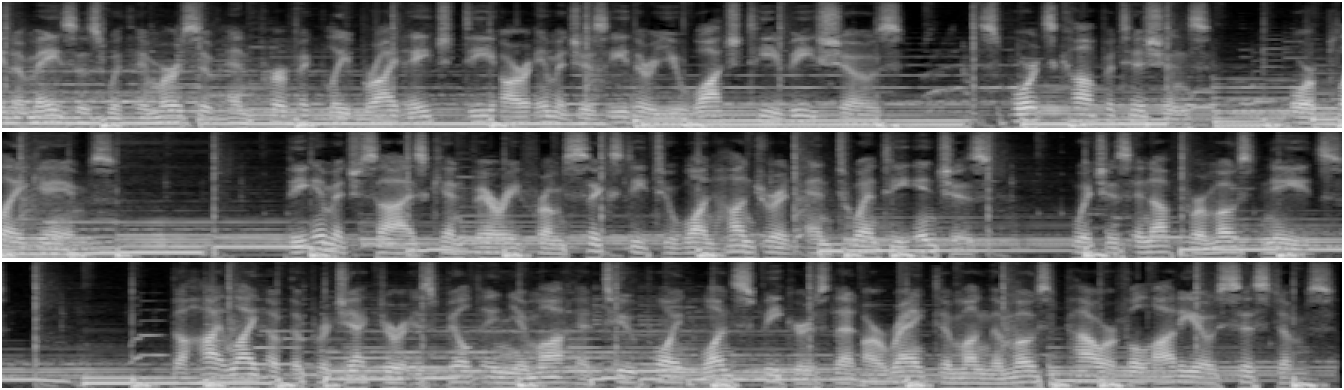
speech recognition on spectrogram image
it amazes with immersive and perfectly bright HDR images either you watch TV shows, sports competitions, or play games. The image size can vary from 60 to 120 inches, which is enough for most needs. The highlight of the projector is built-in Yamaha 2.1 speakers that are ranked among the most powerful audio systems.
